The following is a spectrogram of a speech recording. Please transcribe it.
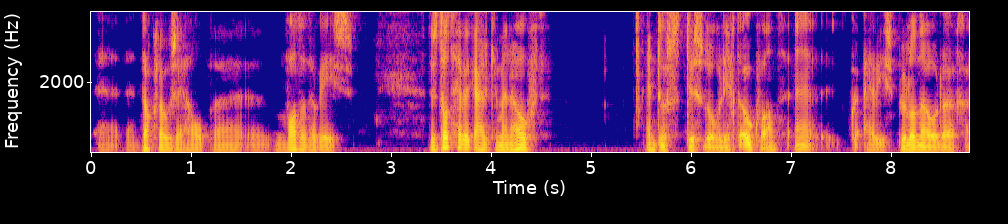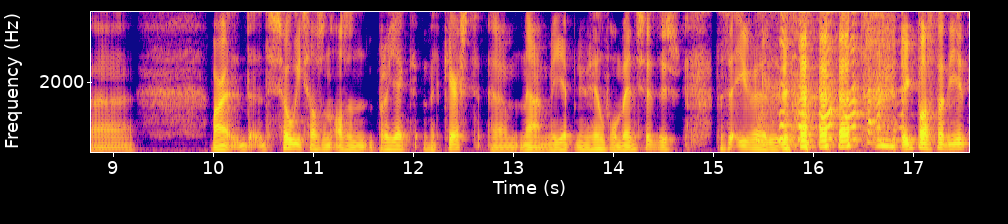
eh, daklozen helpen, eh, wat het ook is. Dus dat heb ik eigenlijk in mijn hoofd. En tuss- tussendoor ligt ook wat. Hè. Heb je spullen nodig? eh, maar d- het is zoiets als een, als een project met kerst. ehm, nou, maar je hebt nu heel veel mensen, dus dat is even... ik pas daar niet in.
